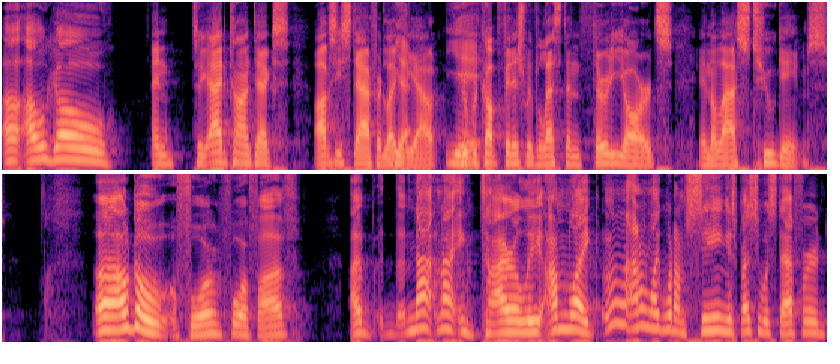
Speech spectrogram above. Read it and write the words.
I, I would go. And to add context, obviously Stafford likely Yeah. out. Yeah. Cooper Kupp finished with less than 30 yards in the last two games. Uh, I'll go four, four or five. I not not entirely. I'm like uh, I don't like what I'm seeing, especially with Stafford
